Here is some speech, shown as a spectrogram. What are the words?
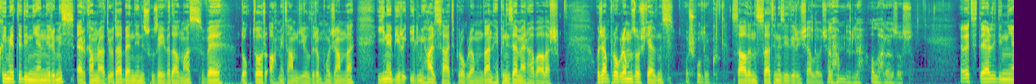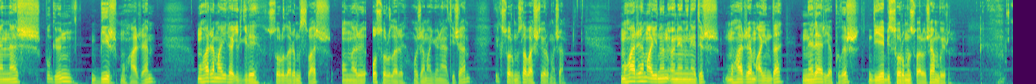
Kıymetli dinleyenlerimiz Erkam Radyo'da ben Deniz Huzeyfe Dalmaz ve Doktor Ahmet Hamdi Yıldırım hocamla yine bir İlmihal Saati programından hepinize merhabalar. Hocam programımıza hoş geldiniz. Hoş bulduk. Sağlığınız saatiniz iyidir inşallah hocam. Elhamdülillah. Allah razı olsun. Evet değerli dinleyenler bugün 1 Muharrem. Muharrem ayıyla ilgili sorularımız var. Onları o soruları hocama yönelteceğim. İlk sorumuzla başlıyorum hocam. Muharrem ayının önemi nedir? Muharrem ayında neler yapılır diye bir sorumuz var hocam buyurun.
